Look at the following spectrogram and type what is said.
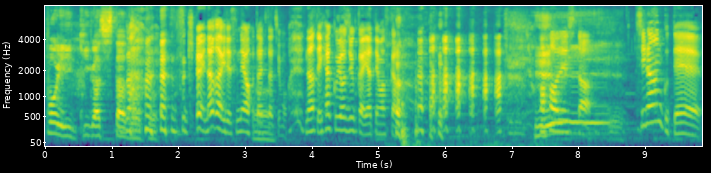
ぽい気がしたぞと。付き合い長いですね私たちも、なんせ140回やってますから母でした。知らんくて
